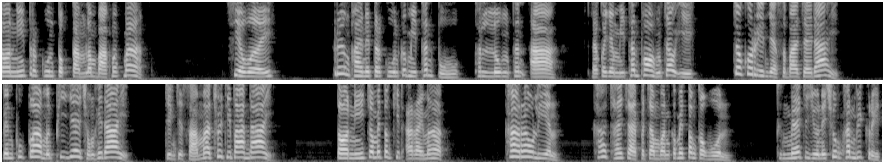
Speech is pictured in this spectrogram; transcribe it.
ตอนนี้ตระกูลตกต่ำลำบากมากๆ เสี่ยเวย เรื่องภายในตระกูลก็มีท่านปู่ ท่านลุง ท่านอา แล้วก็ยังมีท่านพ่อของเจ้าอีก เจ้าก็เรียนอย่างสบายใจได้ เป็นผู้กล้าเหมือนพี่เย่ชงให้ได้ จึงจะสามารถช่วยที่บ้านได้ ตอนนี้เจ้าไม่ต้องคิดอะไรมาก ค่าเล่าเรียน ค่าใช้จ่ายประจำวันก็ไม่ต้องกังวล ถึงแม้จะอยู่ในช่วงขั้นวิกฤต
